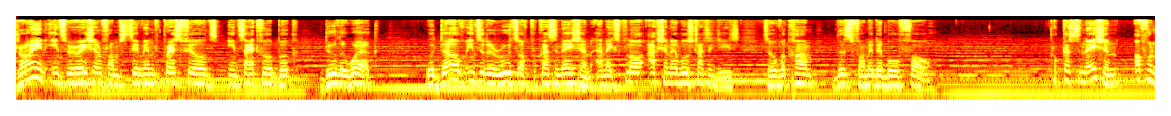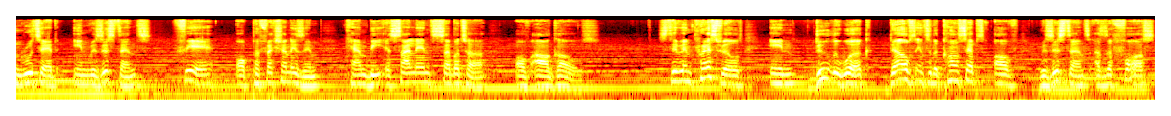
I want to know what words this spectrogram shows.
Drawing inspiration from Steven Pressfield's insightful book, Do the Work, we'll delve into the roots of procrastination and explore actionable strategies to overcome this formidable foe. Procrastination, often rooted in resistance, fear, or perfectionism, can be a silent saboteur of our goals. Steven Pressfield, in Do the Work, delves into the concepts of resistance as the force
